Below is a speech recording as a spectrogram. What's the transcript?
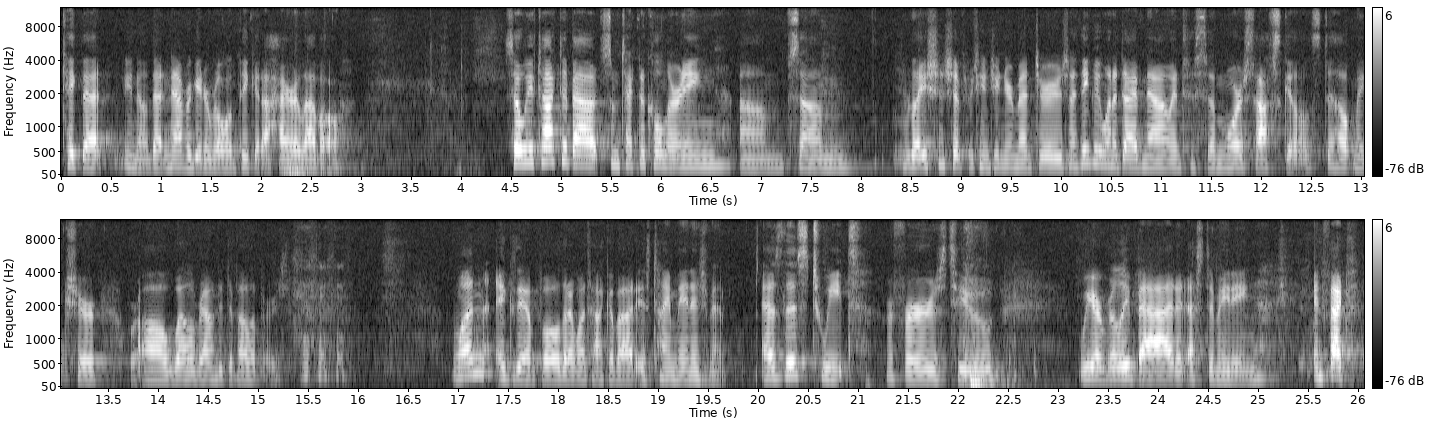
take that, you know, that navigator role and think at a higher level. So we've talked about some technical learning, um, some relationships between junior mentors. And I think we want to dive now into some more soft skills to help make sure we're all well-rounded developers. One example that I want to talk about is time management. As this tweet refers to, we are really bad at estimating. In fact,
